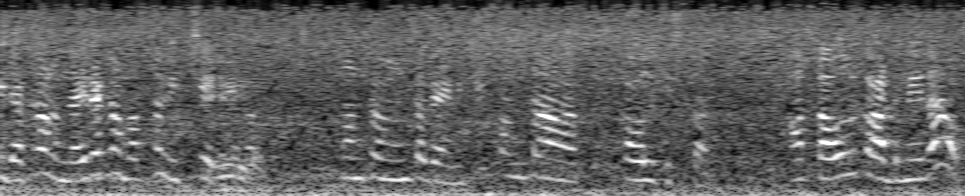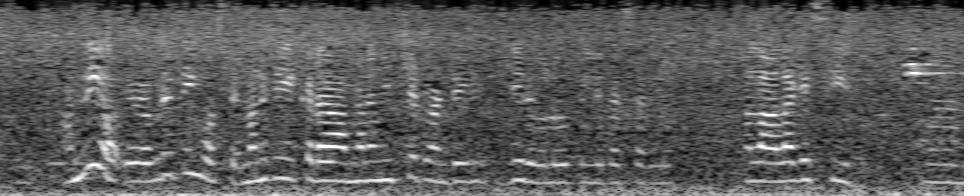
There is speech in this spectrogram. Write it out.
ఐదు ఎకరాలు ఉంది. ఐదు ఎకరాలు మొత్తం ఇచ్చేది కొంత ఉంటుంది ఆయనకి కొంత కౌలుకి ఇస్తారు. ఆ కౌలు కార్డు మీద అన్నీ ఎవ్రీథింగ్ వస్తాయి. మనకి ఇక్కడ మనం ఇచ్చేటువంటి జీరువులు పిల్లి పెసర్లు అలా అలాగే సీడ్. మనం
